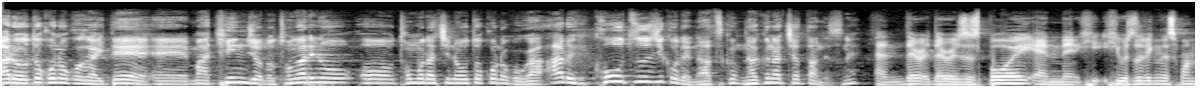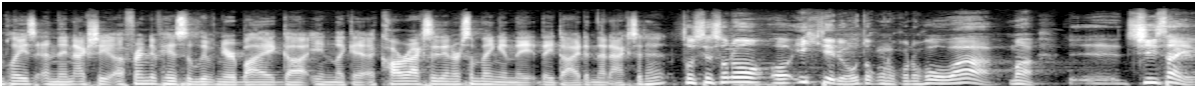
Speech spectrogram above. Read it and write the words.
ある男の子がいて、えーまあ、近所の隣のお友達の男の子がある日交通事故でなつく亡くなっちゃったんですね And there, there was this boy, and then he, he was living in this one place, and then actually a friend of his who lived nearby got in like a, a car accident or something, and they, they died in that accident. そしてそのお生きている男の子の方は、まあえー小さい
